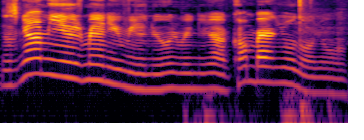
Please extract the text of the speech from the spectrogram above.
this got me as menu menu. When you uh, come back, you'll know. You'll.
